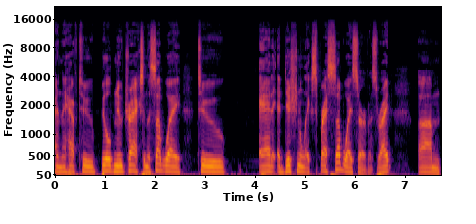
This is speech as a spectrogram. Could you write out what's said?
and they have to build new tracks in the subway to add additional express subway service, right? Um,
